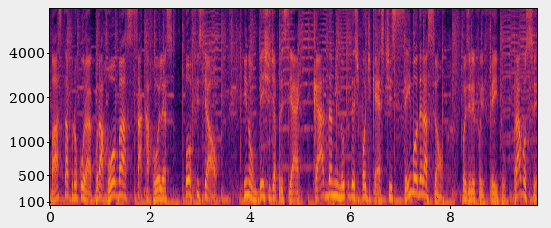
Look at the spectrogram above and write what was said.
Basta procurar por arroba sacarolhas oficial. E não deixe de apreciar cada minuto deste podcast sem moderação, pois ele foi feito pra você.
